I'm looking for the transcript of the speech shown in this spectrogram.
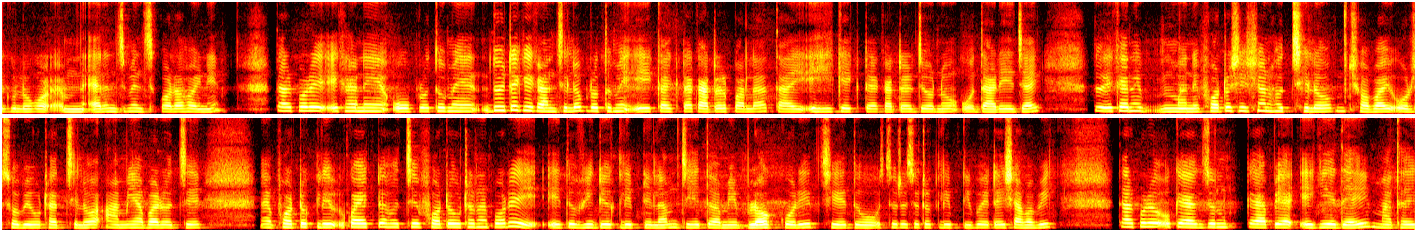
এগুলো অ্যারেঞ্জমেন্টস করা হয়নি। তারপরে এখানে ও প্রথমে দুইটা কেক আনছিল। প্রথমে এই কেকটা কাটার পালা, তাই এই কেকটা কাটার জন্য ও দাঁড়িয়ে যায়। তো এখানে মানে ফটো সেশন হচ্ছিল, সবাই ওর ছবি ওঠাচ্ছিল আমি আবার হচ্ছে ফটো ক্লিপ কয়েকটা হচ্ছে ফটো ওঠানোর পরে এই তো ভিডিও ক্লিপ নিলাম। যেহেতু আমি ব্লগ করি, সেহেতু ছোটো ছোটো ক্লিপ নিব এটাই স্বাভাবিক। তারপরে ওকে একজন ক্যাপ এগিয়ে দেয়, মাথায়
